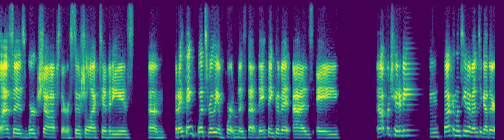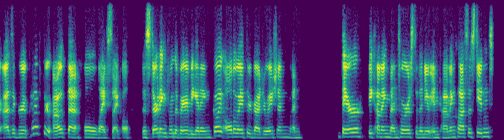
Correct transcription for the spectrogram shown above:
classes, workshops, there are social activities. Um, but I think what's really important is that they think of it as a an opportunity Black and Latino men together as a group kind of throughout that whole life cycle. So starting from the very beginning, going all the way through graduation when they're becoming mentors to the new incoming class of students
